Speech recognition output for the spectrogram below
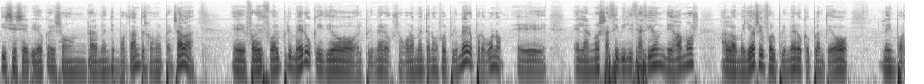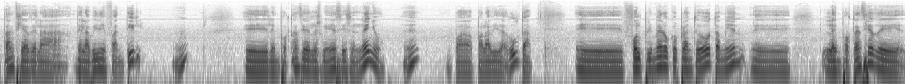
y sí se vio que son realmente importantes como él pensaba. Eh, Freud fue el primero que dio el primero seguramente no fue el primero pero bueno eh, en la nuestra civilización digamos a lo mejor sí fue el primero que planteó la importancia de la, de la vida infantil eh, la importancia de las vivencias en leño para la vida adulta. Fue el primero que planteó también la importancia de,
